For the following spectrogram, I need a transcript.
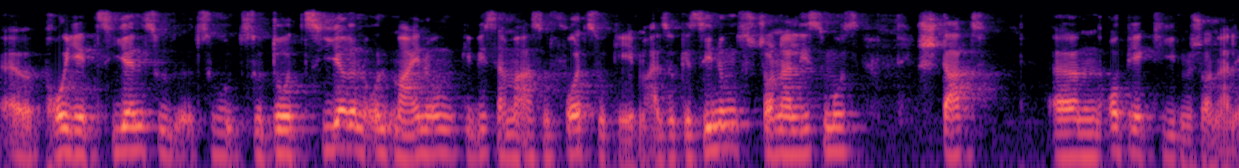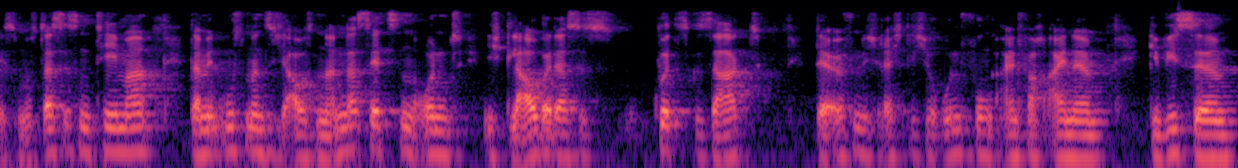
äh, projizieren, zu, zu, zu dozieren und Meinung gewissermaßen vorzugeben. Also Gesinnungsjournalismus statt ähm, objektiven Journalismus. Das ist ein Thema, damit muss man sich auseinandersetzen und ich glaube, dass es kurz gesagt der öffentlich-rechtliche Rundfunk einfach eine gewisse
